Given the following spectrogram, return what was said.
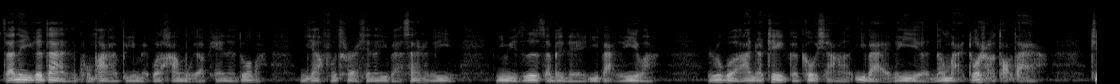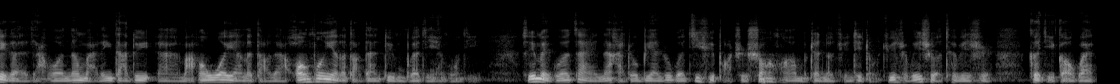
咱的一个弹恐怕比美国的航母要便宜得多吧？你像福特现在一百三十个亿。尼米兹咱们得一百个亿吧？如果按照这个构想，一百个亿能买多少导弹啊？这个家伙能买了一大堆，呃，马蜂窝一样的导弹，黄蜂一样的导弹对目标进行攻击。所以，美国在南海周边如果继续保持双航母战斗群这种军事威慑，特别是各级高官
